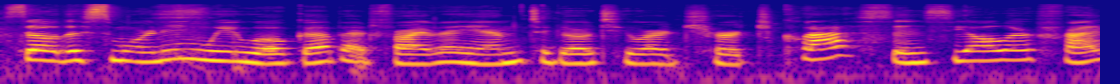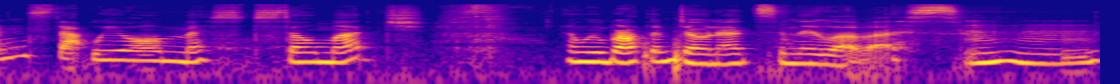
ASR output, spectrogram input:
So this morning we woke up at 5 a.m. to go to our church class and see all our friends that we all missed so much. And we brought them donuts and they love us. Mm-hmm.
